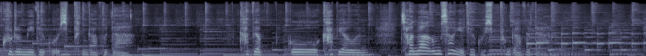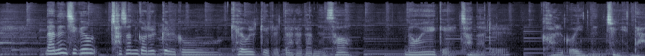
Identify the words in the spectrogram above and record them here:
구름이 되고 싶은가 보다. 가볍고 가벼운 전화 음성이 되고 싶은가 보다. 나는 지금 자전거를 끌고 개울길을 따라가면서 너에게 전화를 걸고 있는 중이다.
